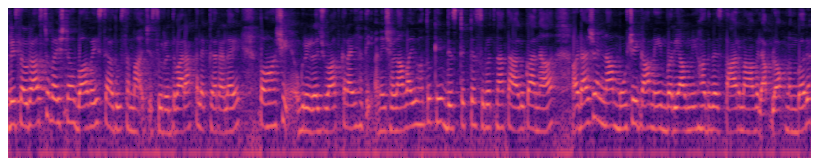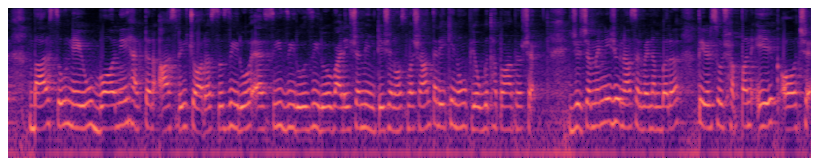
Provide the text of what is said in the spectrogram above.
શ્રી સૌરાષ્ટ્ર વૈષ્ણવ બાવઈ સાધુ સમાજ સુરત દ્વારા કલેક્ટરાલય પહોંચીને ઉગ્ર રજૂઆત કરાઈ હતી અને જણાવાયું હતું કે ડિસ્ટ્રિક્ટ સુરતના તાલુકાના અડાજણના મોચે ગામે વરિયાવની હદ વિસ્તારમાં આવેલા બ્લોક નંબર બારસો નેવું બોને હેક્ટર આશરે ચોરસ ઝીરો એસી ઝીરો ઝીરો વાળી જમીન કે જેનો સ્મશાન તરીકેનો ઉપયોગ થતો આવ્યો છે. જે જમીનની જૂના સર્વે નંબર તેરસો છપ્પન એક અ છે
